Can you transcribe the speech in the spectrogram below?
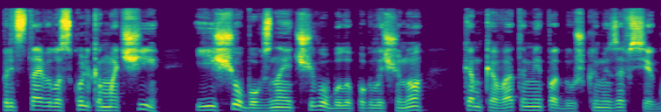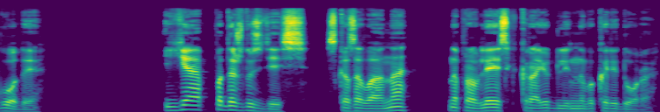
Представила, сколько мочи и еще бог знает чего было поглощено комковатыми подушками за все годы. «Я подожду здесь», — сказала она, направляясь к краю длинного коридора.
